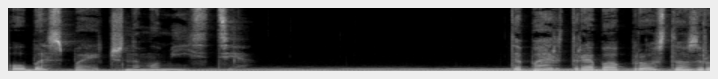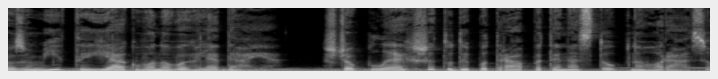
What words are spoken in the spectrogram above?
у безпечному місці. Тепер треба просто зрозуміти, як воно виглядає, щоб легше туди потрапити наступного разу.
